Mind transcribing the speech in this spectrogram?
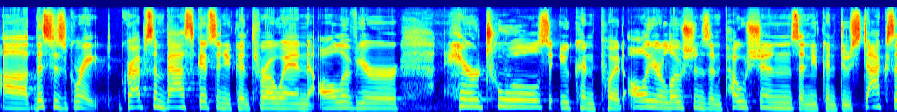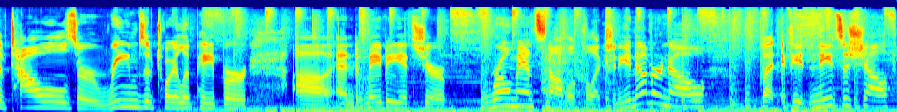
Uh, this is great. Grab some baskets and you can throw in all of your hair tools. You can put all your lotions and potions and you can do stacks of towels or reams of toilet paper. Uh, and maybe it's your romance novel collection. You never know. But if it needs a shelf,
